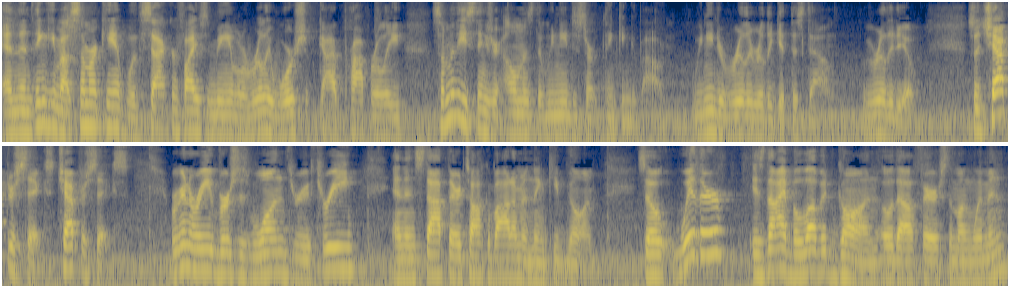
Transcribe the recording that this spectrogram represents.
And then thinking about summer camp with sacrifice and being able to really worship God properly. Some of these things are elements that we need to start thinking about. We need to really, really get this down. We really do. So, chapter 6, chapter 6. We're going to read verses 1 through 3 and then stop there, talk about them, and then keep going. So, whither is thy beloved gone, O thou fairest among women?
